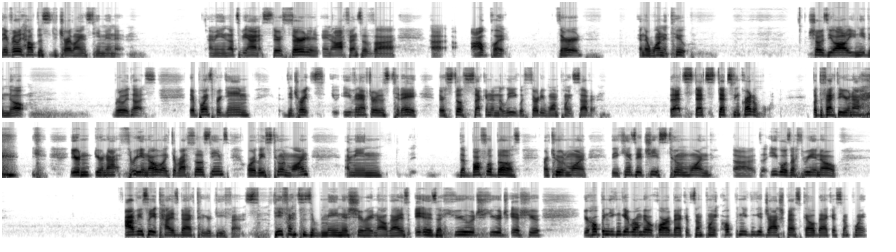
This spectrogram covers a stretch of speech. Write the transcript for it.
they've really held this Detroit Lions team in it. I mean, let's be honest. They're third in, in offensive uh, uh, output, third, and they're one and two shows you all you need to know. Really does. Their points per game, Detroit's even after this today, they're still second in the league with 31.7. That's that's that's incredible. But the fact that you're not you're you're not 3 and 0 like the rest of those teams or at least 2 and 1, I mean the Buffalo Bills are 2 and 1, the Kansas City Chiefs 2 and 1, uh, the Eagles are 3 and 0 obviously it ties back to your defense. Defense is the main issue right now, guys. It is a huge, huge issue. You're hoping you can get Romeo Okwara back at some point, hoping you can get Josh Paschal back at some point.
